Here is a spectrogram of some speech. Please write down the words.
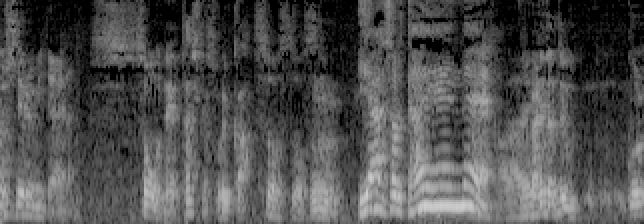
ん。してるみたいな。そうね。確かそれか。そうそうそう、うん。いやそれ大変ね。ああれだってこれ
